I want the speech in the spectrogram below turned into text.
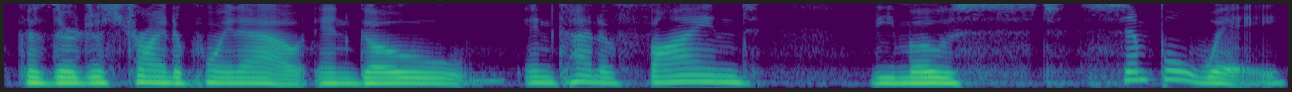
because they're just trying to point out and go and kind of find the most simple way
